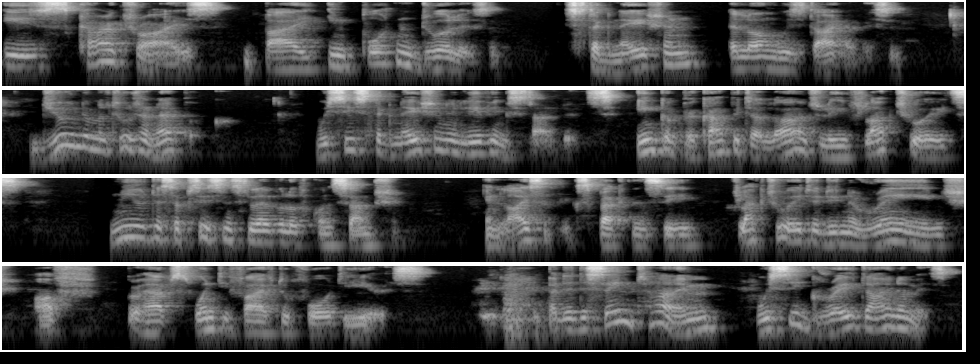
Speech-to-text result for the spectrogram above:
is characterized by important dualism, stagnation along with dynamism. During the Malthusian epoch, we see stagnation in living standards. Income per capita largely fluctuates near the subsistence level of consumption, and life expectancy fluctuated in a range of perhaps 25 to 40 years. But at the same time, we see great dynamism.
